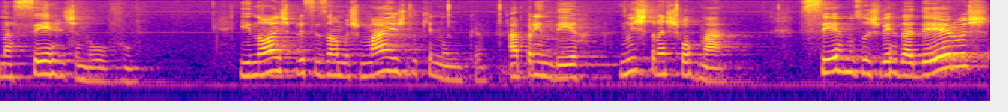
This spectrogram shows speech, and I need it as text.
nascer de novo. E nós precisamos mais do que nunca aprender, nos transformar, sermos os verdadeiros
